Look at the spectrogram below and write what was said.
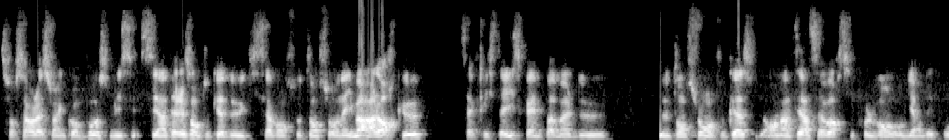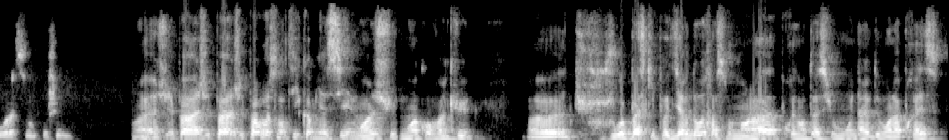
sur sa relation avec Campos mais c'est intéressant en tout cas qu'il s'avance autant sur Neymar alors que ça cristallise quand même pas mal de, de tension en tout cas en interne savoir s'il faut le vendre ou garder pour la saison prochaine. Ouais, j'ai pas, pas, pas ressenti comme Yacine. Moi, je suis moins convaincu. Euh, je vois pas ce qu'il peut dire d'autre à ce moment-là. Présentation, il arrive devant la presse.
